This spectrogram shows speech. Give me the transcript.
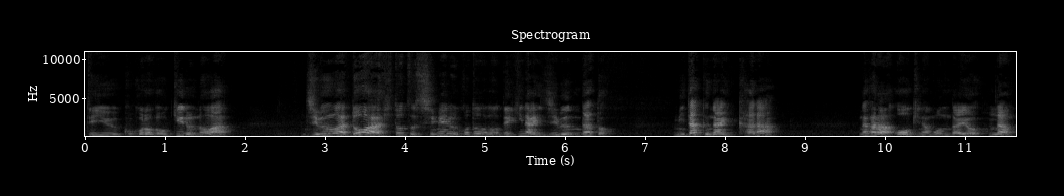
ていう心が起きるのは自分はドア一つ閉めることのできない自分だと見たくないからだから大きな問題をな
